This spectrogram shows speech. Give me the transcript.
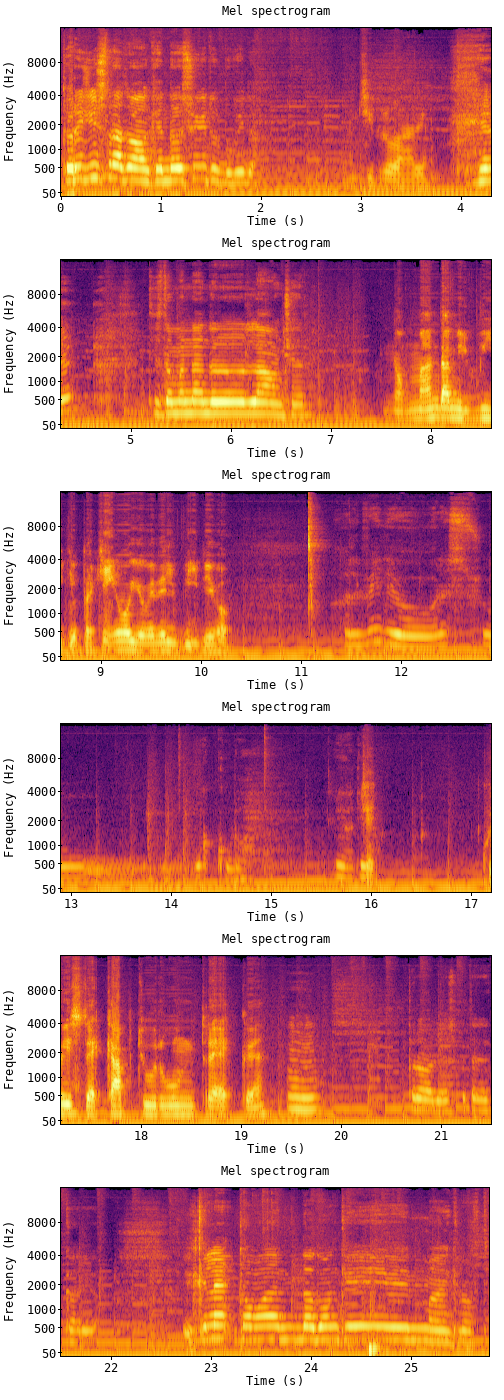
Ti ho registrato anche, andare su YouTube, guida. Non ci provare. Ti sto mandando il launcher. No, mandami il video perché io voglio vedere il video. Il video adesso... Culo. Io ti... Cioè, questo è Capture un Track. eh? Mhm. Però devo aspettare che carica. Il Kinect mi ha dato anche Minecraft.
